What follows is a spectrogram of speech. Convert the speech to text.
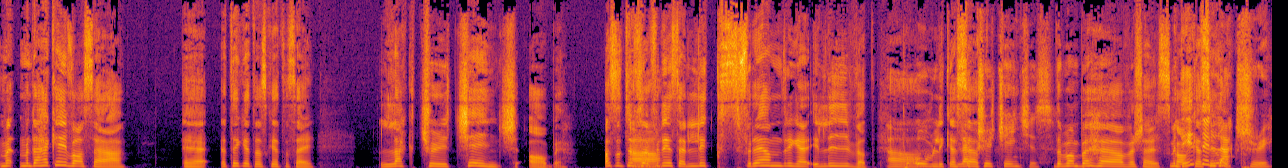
Men, men det här kan ju vara så här, eh, jag tänker att det ska heta så här, Luxury Change AB. Alltså typ så här, Ja. för det är så lyxförändringar i livet Ja. på olika sätt. Luxury changes. Där man behöver så här, Men skakas det är inte ihop. luxury.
